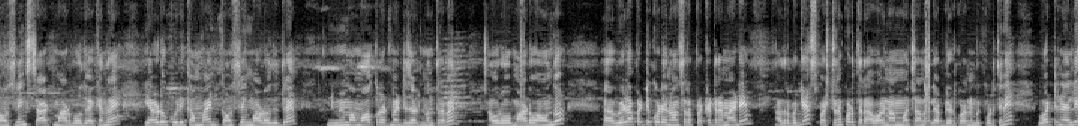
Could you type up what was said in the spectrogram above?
ಕೌನ್ಸಿಲಿಂಗ್ ಸ್ಟಾರ್ಟ್ ಮಾಡ್ಬೋದು. ಯಾಕೆಂದರೆ ಎರಡೂ ಕೂಡಿ ಕಂಬೈನ್ಡ್ ಕೌನ್ಸಿಲಿಂಗ್ ಮಾಡೋದಿದ್ದರೆ ನಿಮ್ಮ ಮಾಕ್ ಅಲಾಟ್ಮೆಂಟ್ ರಿಸಲ್ಟ್ ನಂತರವೇ ಅವರು ಮಾಡುವ ಒಂದು ವೇಳಾಪಟ್ಟಿ ಕೂಡ ಇನ್ನೊಂದು ಸಲ ಪ್ರಕಟಣೆ ಮಾಡಿ ಅದ್ರ ಬಗ್ಗೆ ಸ್ಪಷ್ಟನೆ ಕೊಡ್ತಾರೆ. ಅವಾಗ ನಮ್ಮ ಚಾನಲಲ್ಲಿ ಅಪ್ಡೇಟ್ ಕೂಡ ನಿಮಗೆ ಕೊಡ್ತೀನಿ. ಒಟ್ಟಿನಲ್ಲಿ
